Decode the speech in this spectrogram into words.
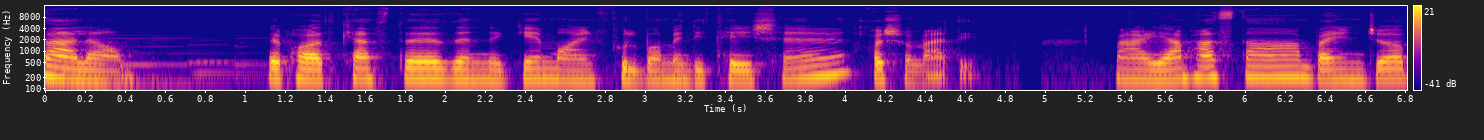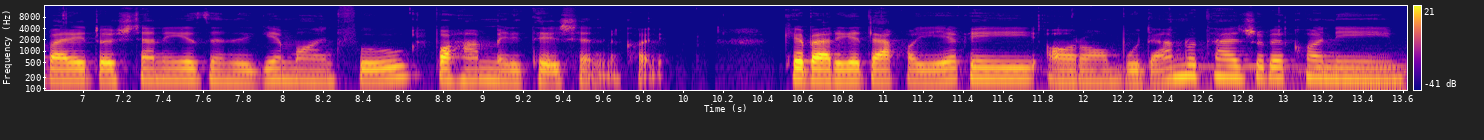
سلام. به پادکست زندگی mindful با مدیتیشن خوش اومدید. مریم هستم و اینجا برای داشتن یه زندگی mindful با هم مدیتیشن می‌کنیم که برای دقایقی آرام بودن رو تجربه کنیم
